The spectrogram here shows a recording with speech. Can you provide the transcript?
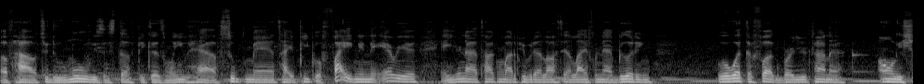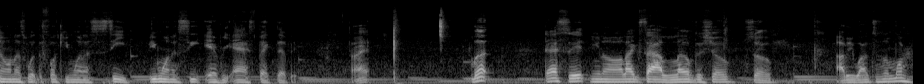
of how to do movies and stuff because when you have Superman type people fighting in the area and you're not talking about the people that lost their life in that building, well, what the fuck, bro? You're kind of only showing us what the fuck you want us to see. You want to see every aspect of it. All right. But that's it. You know, like I said, I love the show. So I'll be watching some more.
